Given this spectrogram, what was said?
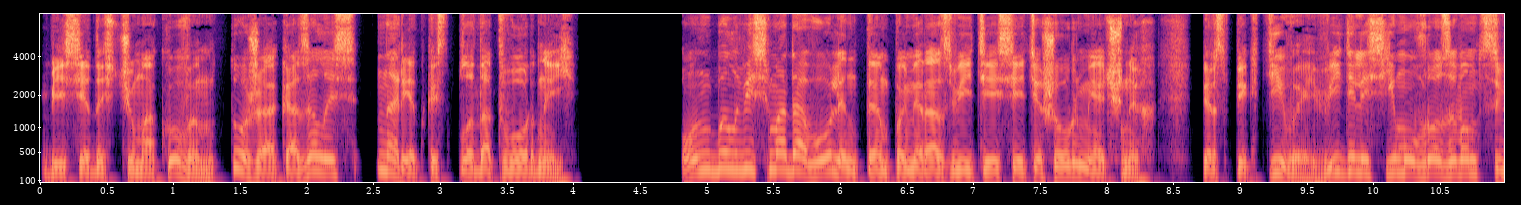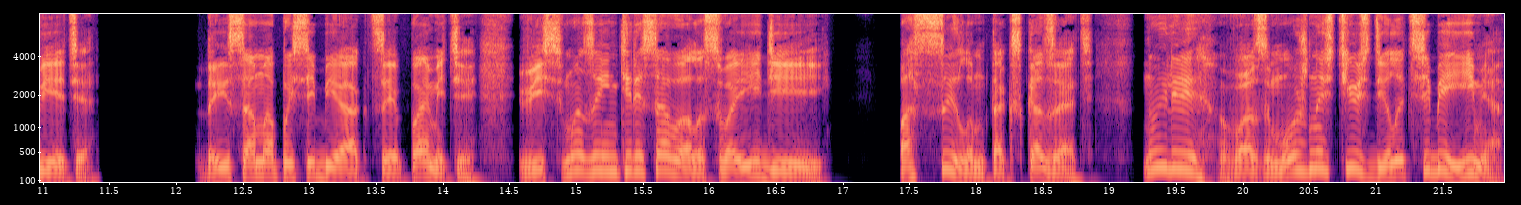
Беседа с Чумаковым тоже оказалась на редкость плодотворной. Он был весьма доволен темпами развития сети шаурмячных, перспективы виделись ему в розовом цвете. Да и сама по себе акция памяти весьма заинтересовала своей идеей. посылом, так сказать, ну или возможностью сделать себе имя.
